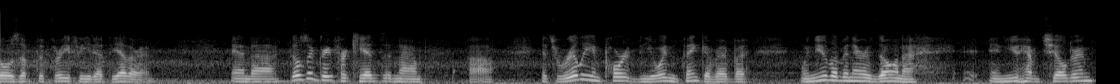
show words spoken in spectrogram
goes up to three feet at the other end. And uh, those are great for kids, and um, uh, it's really important. You wouldn't think of it, but when you live in Arizona and you have children,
